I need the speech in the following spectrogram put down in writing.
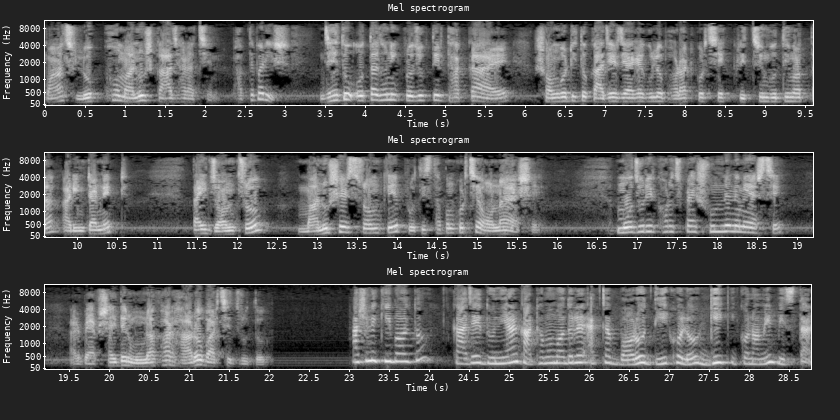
পাঁচ লক্ষ মানুষ কাজ হারাচ্ছেন। ভাবতে পারিস? যেহেতু অত্যাধুনিক প্রযুক্তির ধাক্কায় সংগঠিত কাজের জায়গাগুলো ভরাট করছে কৃত্রিম বুদ্ধিমত্তা আর ইন্টারনেট, তাই যন্ত্র মানুষের শ্রমকে প্রতিস্থাপন করছে অনায়াসে। মজুরির খরচ প্রায় শূন্যে নেমে আসছে আর ব্যবসায়ীদের মুনাফার হারও বাড়ছে দ্রুত। আসলে কি বলতো? কাজের দুনিয়ার কাঠামো বদলের একটা বড় দিক হলো গিগ ইকোনমির বিস্তার।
